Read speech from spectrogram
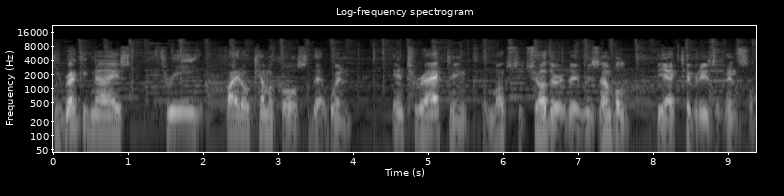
he recognized three phytochemicals that when interacting amongst each other, they resembled the activities of insulin.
